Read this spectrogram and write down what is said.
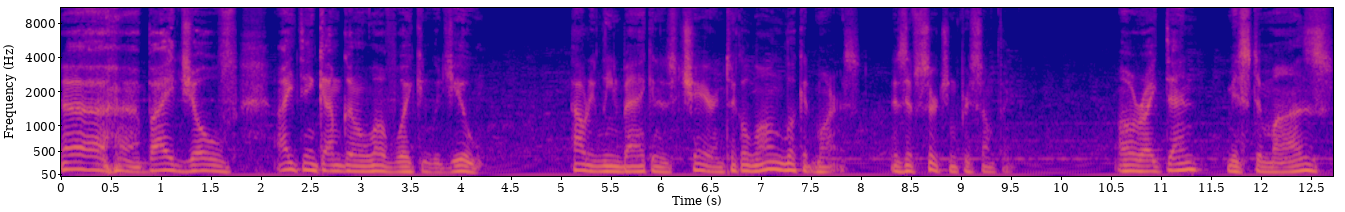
uh, by Jove, I think I'm gonna love working with you. Howdy leaned back in his chair and took a long look at Mars as if searching for something. All right then, Mr. Mars.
